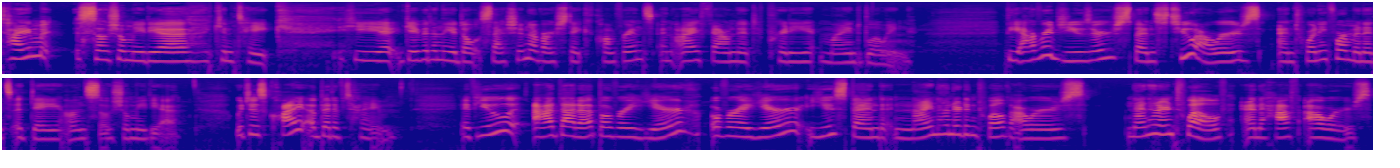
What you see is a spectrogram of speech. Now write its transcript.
time social media can take. He gave it in the adult session of our stake conference, and I found it pretty mind blowing. The average user spends two hours and 24 minutes a day on social media, which is quite a bit of time. If you add that up over a year, over a year, you spend 912 hours, 912 and a half hours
